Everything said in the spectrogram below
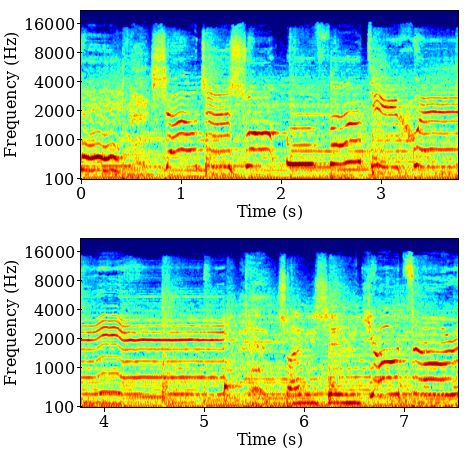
悲，笑着说无法体会，转身又走入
